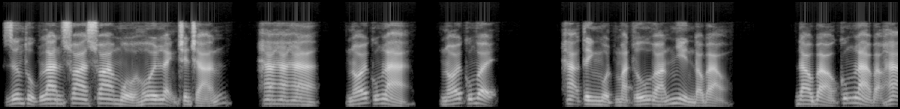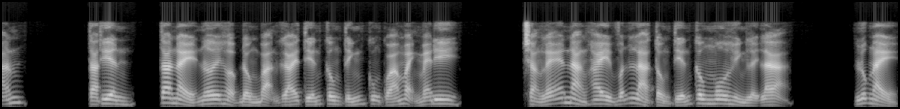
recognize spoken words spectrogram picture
Dương Thục Lan xoa xoa mồ hôi lạnh trên trán, ha ha ha, nói cũng là, nói cũng vậy. Hạ tình một mặt ú hoán nhìn đào bảo. Đào bảo cũng là bảo hãn. Ta thiên, ta này nơi hợp đồng bạn gái tiến công tính cũng quá mạnh mẽ đi. Chẳng lẽ nàng hay vẫn là tổng tiến công mô hình lợi lạ? Lúc này,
